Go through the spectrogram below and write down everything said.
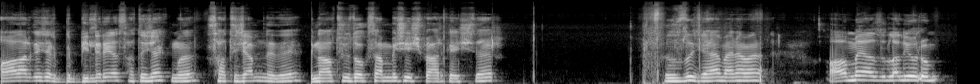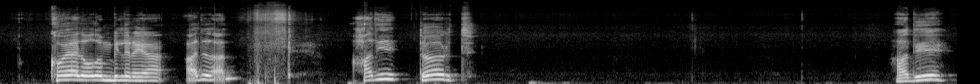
Aa arkadaşlar 1 liraya satacak mı? Satacağım dedi. 1695 HP arkadaşlar. Hızlıca hemen hemen almaya hazırlanıyorum. Koy hadi oğlum 1 liraya. Hadi lan. Hadi 4. Hadi.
